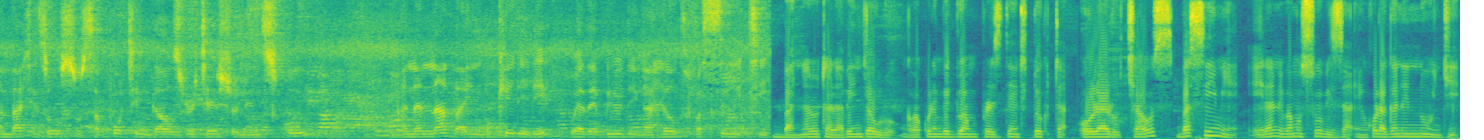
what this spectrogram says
and that is also supporting girls' retention in school, and another in Bukedede where they're building a health facility. Bannalotala ab'enjawulo nga bakulembeddwamu President Dr. Olalo Charles basiimye era ne bamusuubiza enkolagana ennungi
